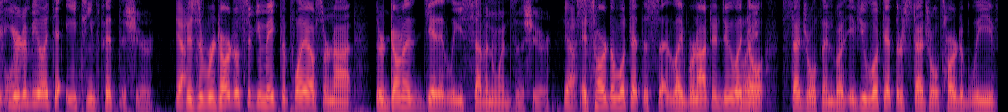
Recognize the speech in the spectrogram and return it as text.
asking for. you're gonna be like the 18th pick this year. Yes. Because regardless if you make the playoffs or not, they're gonna get at least seven wins this year. Yes. It's hard to look at this like we're not gonna do like the Right. whole schedule thing, but if you looked at their schedule, it's hard to believe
